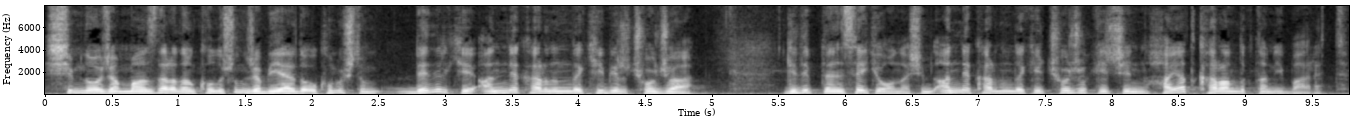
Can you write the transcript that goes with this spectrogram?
Şimdi hocam manzaradan konuşulunca bir yerde okumuştum. Denir ki anne karnındaki bir çocuğa gidip dense ki ona şimdi anne karnındaki çocuk için hayat karanlıktan ibaret.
